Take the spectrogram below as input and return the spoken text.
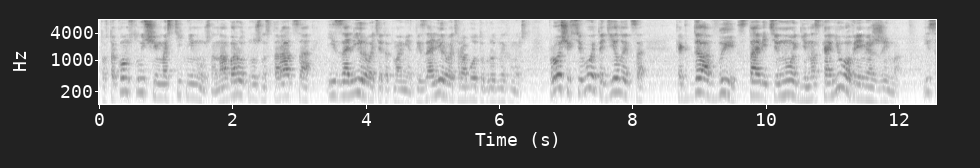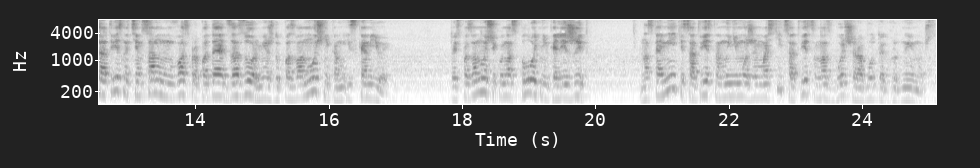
то в таком случае мастить не нужно. Наоборот, нужно стараться изолировать этот момент, изолировать работу грудных мышц. Проще всего это делается, когда вы ставите ноги на скамью во время жима, и, соответственно, тем самым у вас пропадает зазор между позвоночником и скамьей. То есть позвоночник у нас плотненько лежит на скамейке, соответственно, мы не можем мастить, соответственно, у нас больше работают грудные мышцы.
